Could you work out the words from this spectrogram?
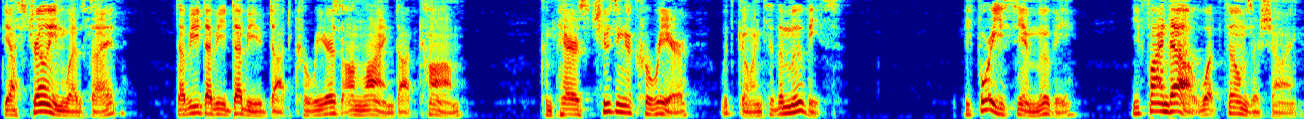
The Australian website, www.careersonline.com, compares choosing a career with going to the movies. Before you see a movie, you find out what films are showing.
